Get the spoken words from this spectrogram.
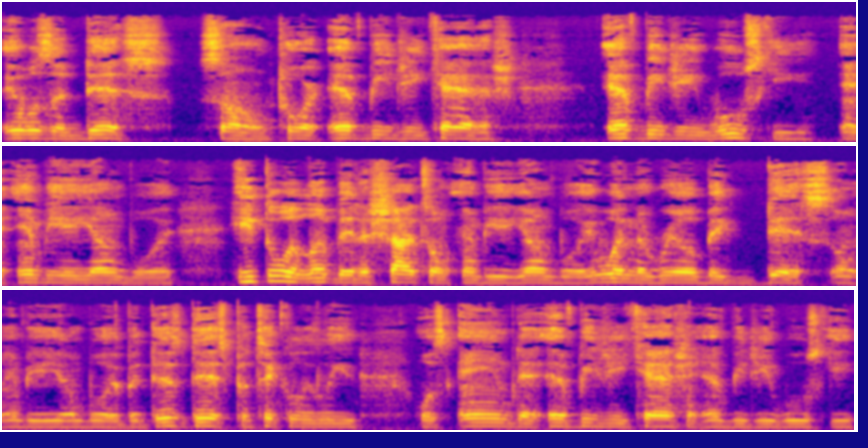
it was a diss song toward FBG Cash, FBG Wooski, and NBA Youngboy he threw a little bit of shots on NBA YoungBoy. It wasn't a real big diss on NBA YoungBoy, but this diss particularly was aimed at FBG Cash and FBG Wooski.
